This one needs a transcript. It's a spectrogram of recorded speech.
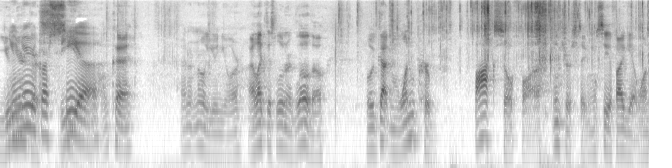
Junior, Junior Garcia. Garcia. Okay. I don't know Junior. I like this Lunar Glow though. But we've gotten one per box so far. Interesting. We'll see if I get one.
